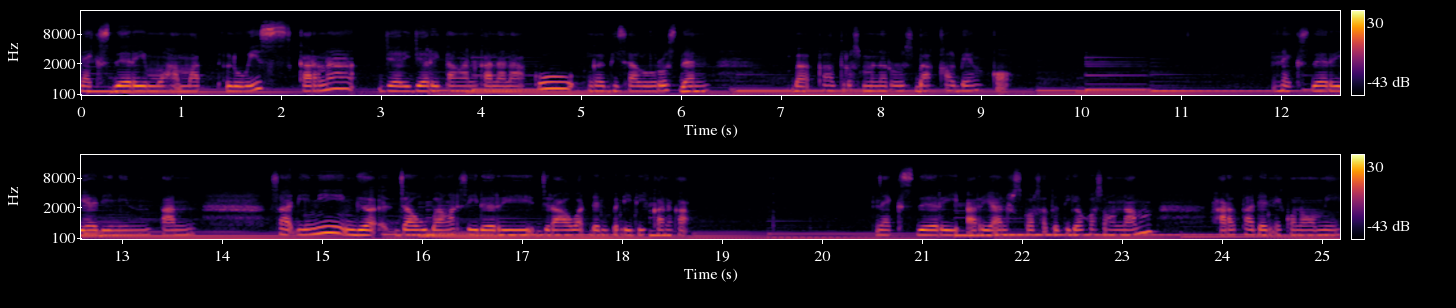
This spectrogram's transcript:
Next dari Muhammad Luis Karena jari-jari tangan kanan aku gak bisa lurus dan bakal terus menerus bakal bengkok. Next dari Adi Nintan saat ini nggak jauh banget sih dari jerawat dan pendidikan kak. Next dari Arya underscore 1306 harta dan ekonomi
